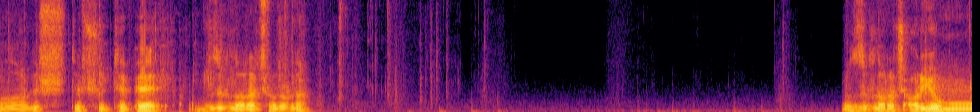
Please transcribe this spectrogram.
Olabilir. De şu tepe zırhlı araç var orada. Zırhlı araç arıyor mu?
